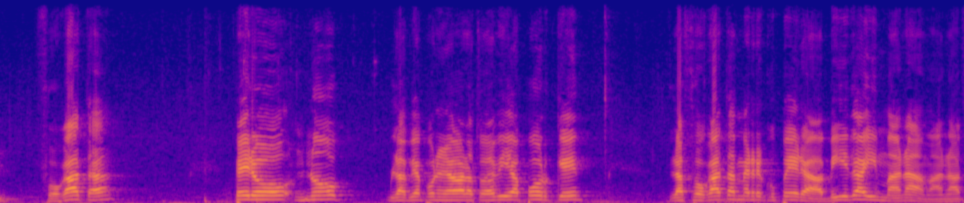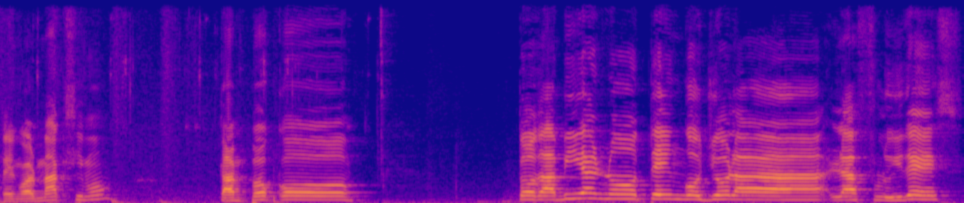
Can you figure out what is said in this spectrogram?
fogata Pero no la voy a poner ahora todavía porque La fogata me recupera vida y maná Maná tengo al máximo Tampoco... Todavía no tengo yo la, la fluidez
